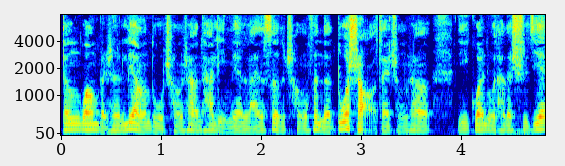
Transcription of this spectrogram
灯光本身的亮度乘上它里面蓝色的成分的多少，再乘上你关注它的时间。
